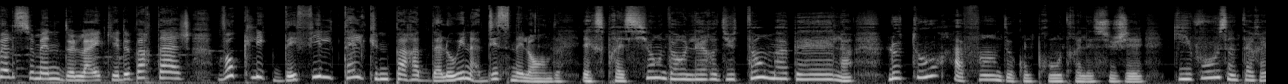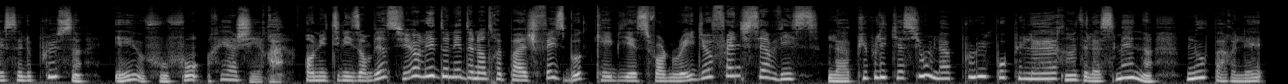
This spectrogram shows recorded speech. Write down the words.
Nouvelle semaine de likes et de partage. Vos clics défilent tels qu'une parade d'Halloween à Disneyland. Expression dans l'air du temps, ma belle. Le tout afin de comprendre les sujets qui vous intéressent le plus et vous font réagir. En utilisant bien sûr les données de notre page Facebook KBS World Radio French Service. La publication la plus populaire de la semaine nous parlait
